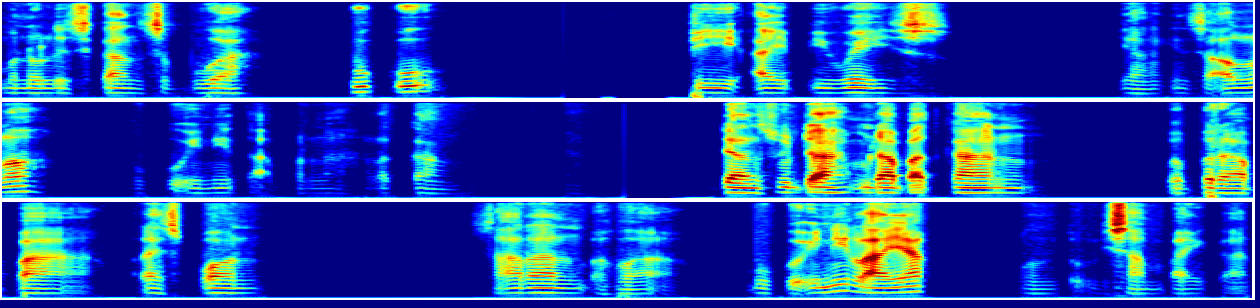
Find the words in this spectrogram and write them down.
menuliskan sebuah buku VIP Ways yang insya Allah buku ini tak pernah lekang dan sudah mendapatkan beberapa respon saran bahwa buku ini layak untuk disampaikan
